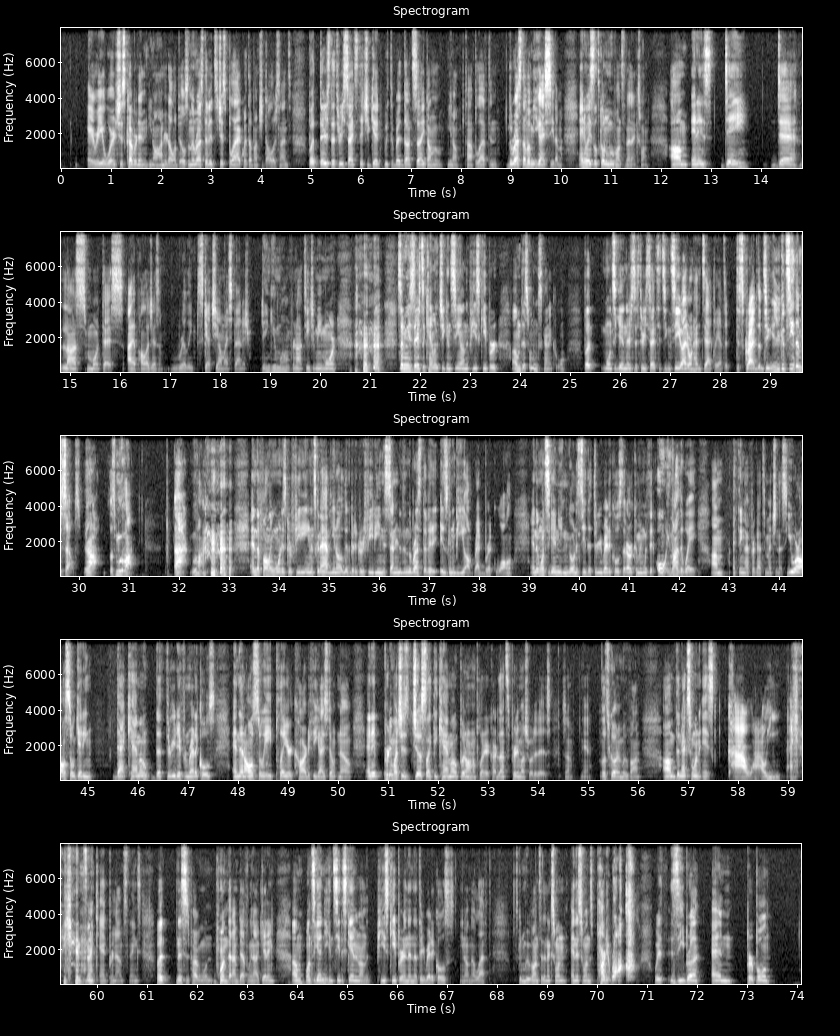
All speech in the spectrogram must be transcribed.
area where it's just covered in you know hundred dollar bills, and the rest of it's just black with a bunch of dollar signs. But there's the three sights that you get with the red dot sight on the you know top left, and the rest of them you guys see them. Anyways, let's go and move on to the next one. Um, it is Day de las Mortes. I apologize, I'm really sketchy on my Spanish. Dang you, mom, for not teaching me more. so, anyways, there's the camera that you can see on the Peacekeeper. Um, this one looks kind of cool. But once again, there's the three sights that you can see. I don't have exactly have to describe them to you. You can see themselves. Yeah, let's move on. Ah, move on. and the following one is graffiti, and it's gonna have you know a little bit of graffiti in the center. And then the rest of it is gonna be a red brick wall. And then once again, you can go and see the three reticles that are coming with it. Oh, and by the way, um, I think I forgot to mention this. You are also getting that camo, the three different reticles, and then also a player card if you guys don't know. And it pretty much is just like the camo, but on a player card. That's pretty much what it is. So yeah, let's go and move on. Um, the next one is Kawaii. I can't, I can't pronounce things, but this is probably one, one that I'm definitely not getting. Um, once again, you can see the skin on the Peacekeeper and then the three reticles, you know, on the left. Let's gonna move on to the next one, and this one's Party Rock with zebra and purple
